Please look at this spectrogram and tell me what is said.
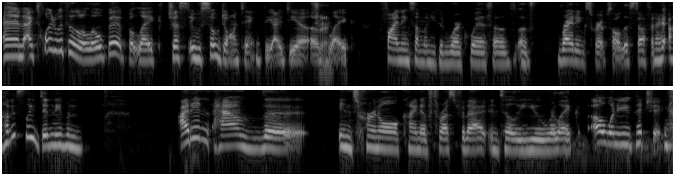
and I toyed with it a little bit, but like, just it was so daunting the idea of Sure. like finding someone you could work with, of of writing scripts, all this stuff. And I honestly didn't even, I didn't have the internal kind of thrust for that until you were like, oh, when are you pitching?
